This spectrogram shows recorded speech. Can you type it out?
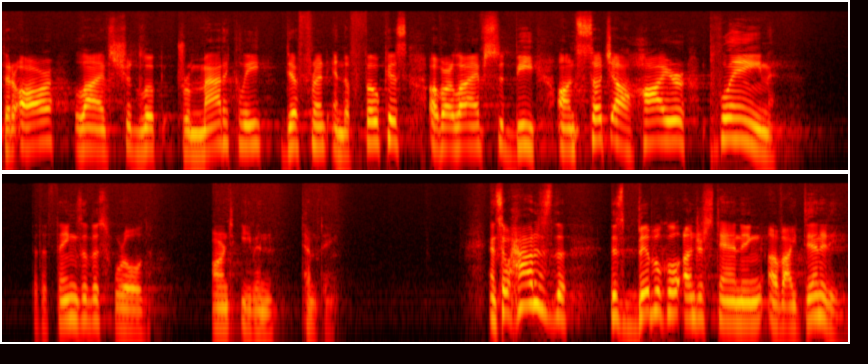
that our lives should look dramatically different and the focus of our lives should be on such a higher plane that the things of this world aren't even tempting. And so, how does the this biblical understanding of identity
